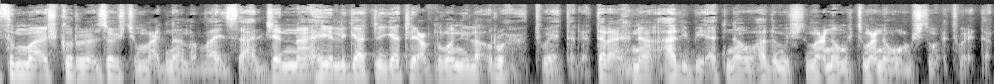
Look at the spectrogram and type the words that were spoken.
ثم أشكر زوجتي أم عدنان الله يجزاها الجنة هي اللي قالت لي قالت لي عبد الغني لا روح تويتر ترى إحنا هذه بيئتنا وهذا مجتمعنا ومجتمعنا هو مجتمع تويتر.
